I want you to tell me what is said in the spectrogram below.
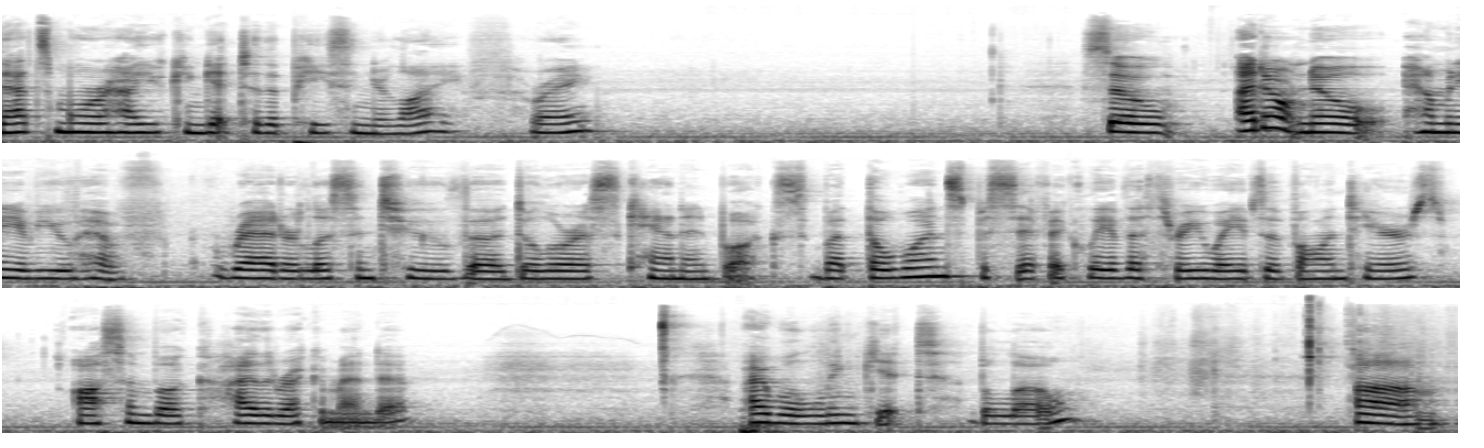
that's more how you can get to the peace in your life, right? So I don't know how many of you have read or listened to the Dolores Cannon books, but the one specifically of the Three Waves of Volunteers, awesome book, highly recommend it. I will link it below. Um,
